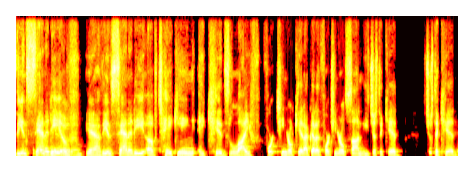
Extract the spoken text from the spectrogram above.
the insanity of yeah, the insanity of taking a kid's life. Fourteen year old kid. I've got a fourteen year old son. He's just a kid. He's just a kid.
